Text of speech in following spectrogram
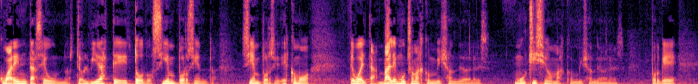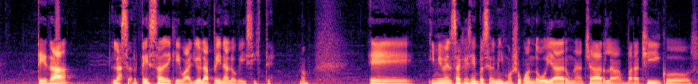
40 segundos, te olvidaste de todo, 100%, 100%. Es como, de vuelta, vale mucho más que un millón de dólares, muchísimo más que un millón de dólares, porque te da la certeza de que valió la pena lo que hiciste, ¿no? Eh, y mi mensaje siempre es el mismo. Yo cuando voy a dar una charla para chicos,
